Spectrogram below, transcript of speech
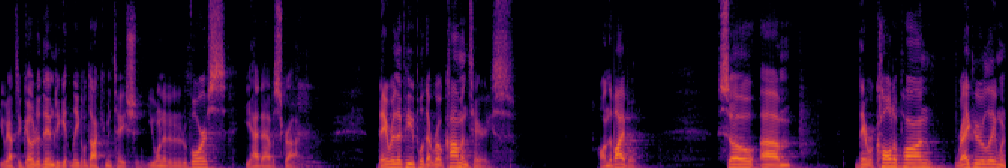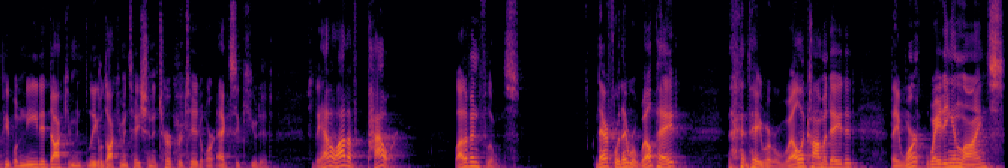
You would have to go to them to get legal documentation. You wanted a divorce, you had to have a scribe. They were the people that wrote commentaries on the Bible. So um, they were called upon regularly when people needed document, legal documentation interpreted or executed. So they had a lot of power a lot of influence. Therefore, they were well paid, they were well accommodated, they weren't waiting in lines,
